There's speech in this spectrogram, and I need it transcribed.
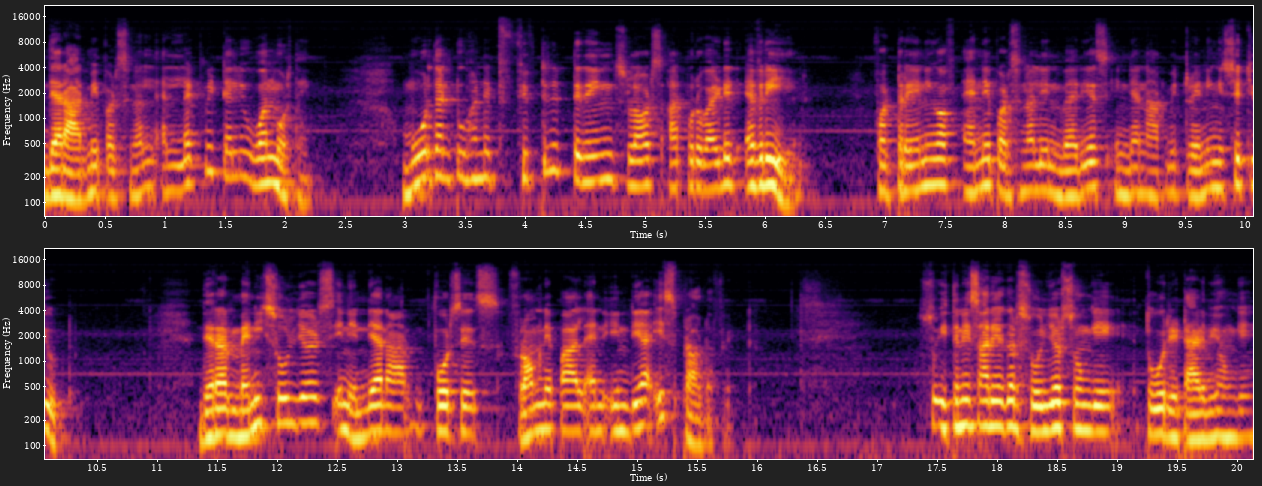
their army personnel and let me tell you one more thing more than two hundred fifty training slots are provided every year for training of any personnel in various Indian army training institute there are many soldiers in Indian arm forces from Nepal and India is proud of it so इतने सारे अगर सोल्जर्स होंगे तो वो रिटायर भी होंगे।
